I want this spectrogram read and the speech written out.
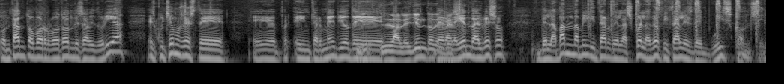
con tanto borbotón de sabiduría, escuchemos este eh, intermedio de, La leyenda del de la beso. leyenda del beso de la banda militar de la Escuela de Oficiales de Wisconsin.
